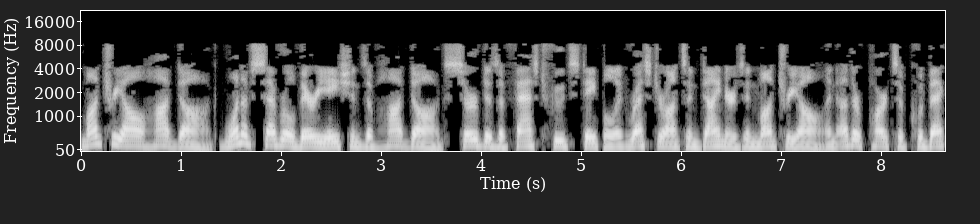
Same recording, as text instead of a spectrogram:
Montreal hot dog, one of several variations of hot dogs served as a fast food staple at restaurants and diners in Montreal and other parts of Quebec.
